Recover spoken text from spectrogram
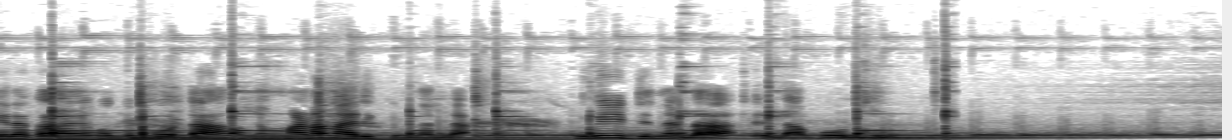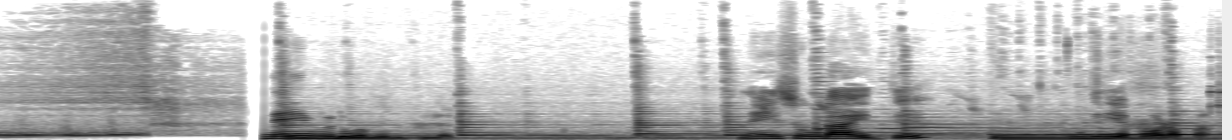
ஏலக்காய் கொஞ்சம் போட்டா கொஞ்சம் மணம் அரிக்கும் நல்லா. உரியிட்டு நல்லா எல்லாம் போட்டு நெய் விடுவோம் இதுக்குள்ள. நெய் சூடாயிட்டு முந்திரிய போடப்போம்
